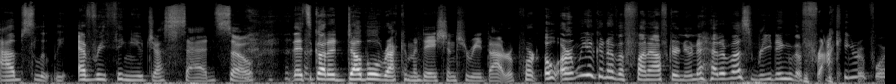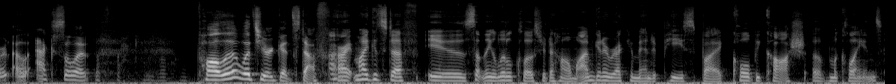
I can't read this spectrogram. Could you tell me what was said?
absolutely everything you just said. So it's got a double recommendation to read that report. Oh, aren't we going to have a fun afternoon ahead of us reading the fracking report? Oh, excellent. Paula, what's your good stuff? All right, my good stuff is something a little closer to home. I'm going to recommend a piece by Colby Kosh of Maclean's.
